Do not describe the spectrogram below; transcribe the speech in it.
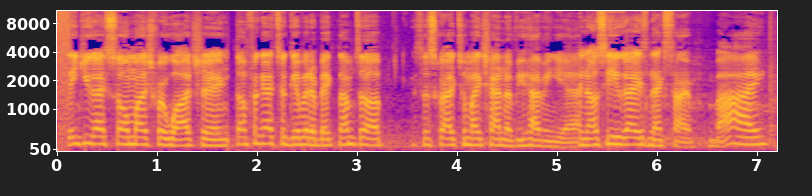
Thank you guys so much for watching. Don't forget to give it a big thumbs up. Subscribe to my channel if you haven't yet. And I'll see you guys next time. Bye.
